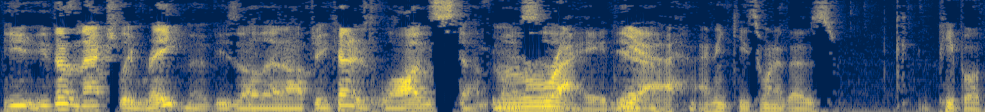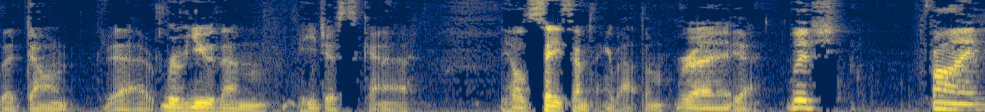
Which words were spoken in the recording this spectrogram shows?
He, he doesn't actually rate movies all that often. He kind of just logs stuff mostly. Right. Yeah. I think he's one of those people that don't uh, review them. He just kind of he'll say something about them. Right. Yeah. Which, fine.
